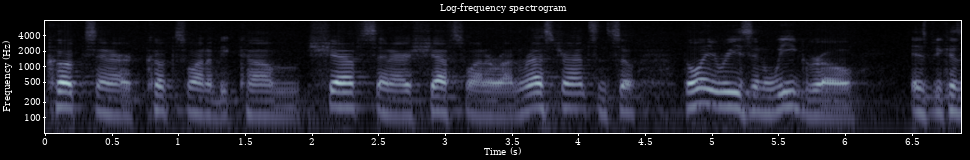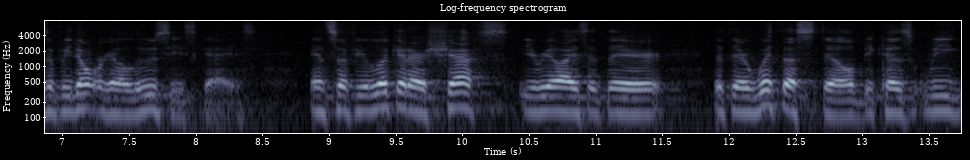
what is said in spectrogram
cooks, and our cooks want to become chefs, and our chefs want to run restaurants. And so the only reason we grow is because if we don't, we're going to lose these guys. And so if you look at our chefs, you realize that they're, that they're with us still because we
